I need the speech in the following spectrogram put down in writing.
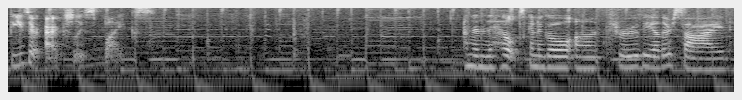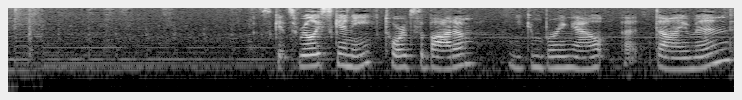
these are actually spikes. And then the hilt's gonna go on through the other side. This gets really skinny towards the bottom and you can bring out that diamond.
